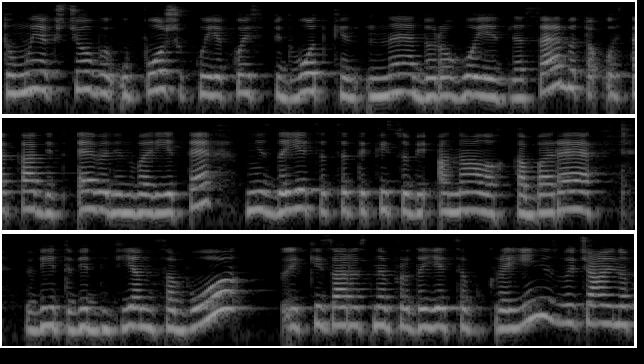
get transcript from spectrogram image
Тому, якщо ви у пошуку якоїсь підводки недорогої для себе, то ось така від Evelyn Varieté, мені здається, це такий собі аналог кабаре від від Vienne Sabo, який зараз не продається в Україні, звичайно.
